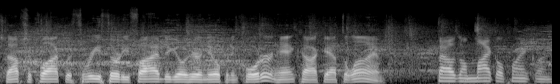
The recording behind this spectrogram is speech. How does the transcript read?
stops the clock with 3.35 to go here in the opening quarter, and Hancock at the line. Fouls on Michael Franklin.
